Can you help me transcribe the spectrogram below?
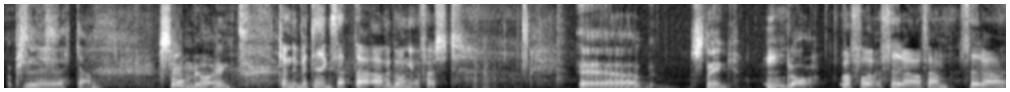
precis. nu i veckan. Som vi har hängt. Kan du betygsätta övergången först? Eh, snygg. Bra. Vad får fyra av fem? Fyra,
